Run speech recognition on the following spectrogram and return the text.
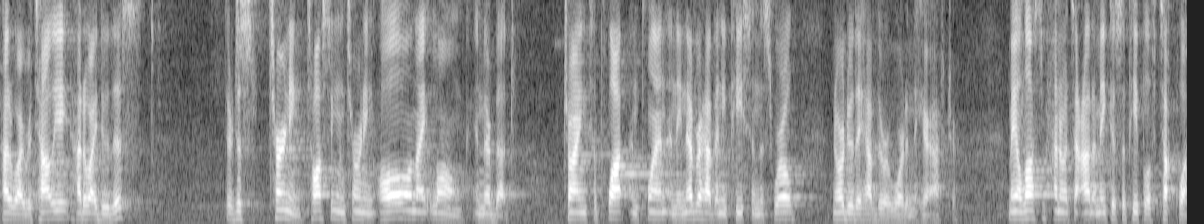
How do I retaliate? How do I do this? They're just turning, tossing and turning all night long in their bed, trying to plot and plan, and they never have any peace in this world, nor do they have the reward in the hereafter. May Allah subhanahu wa ta'ala make us a people of taqwa.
